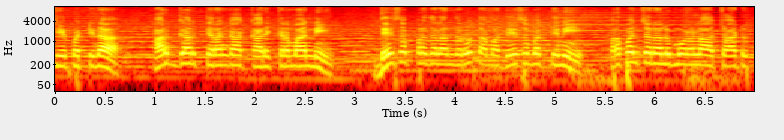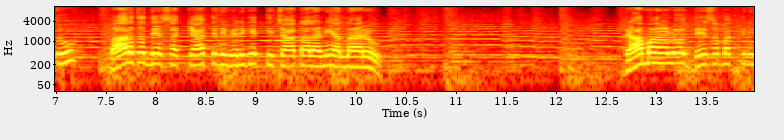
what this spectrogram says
చేపట్టిన హర్ఘర్ తిరంగా కార్యక్రమాన్ని దేశ ప్రజలందరూ తమ దేశభక్తిని ప్రపంచ నలుమూలలా చాటుతూ భారతదేశ ఖ్యాతిని వెలుగెత్తి చాటాలని అన్నారు. గ్రామాలలో దేశభక్తిని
